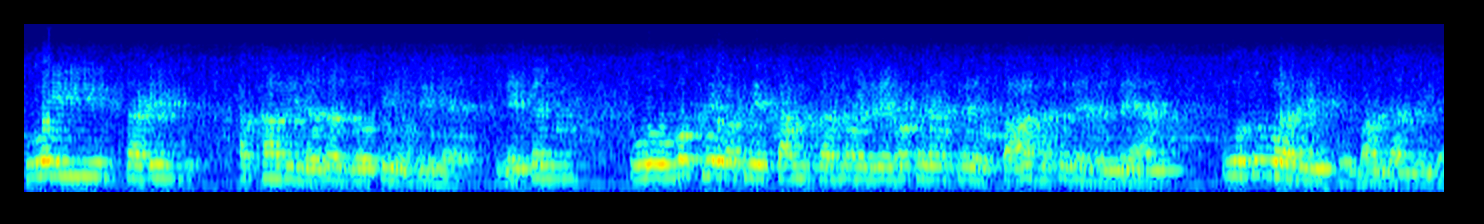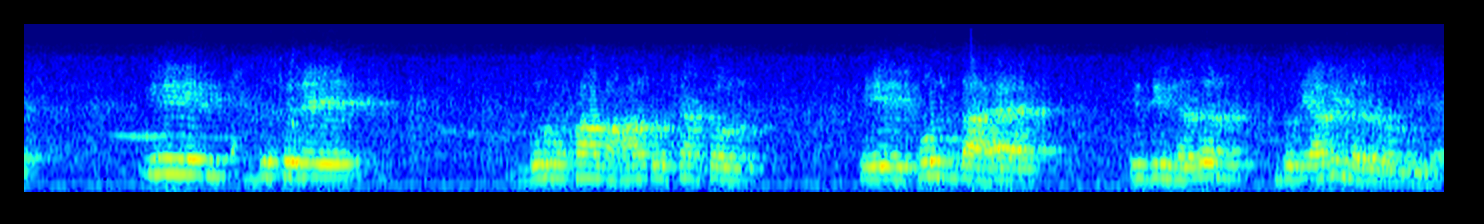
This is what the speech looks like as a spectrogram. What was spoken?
ਕੋਈ ਸਾਡੀ ਅੱਖਾਂ ਦੀ ਨਜ਼ਰ ਜੋਤੀ ਹੁੰਦੀ ਹੈ। ਲੇਕਿਨ ਉਹ ਵੱਖਰੇ ਵੱਖਰੇ ਕੰਮ ਕਰਨ ਵਾਲੇ, ਵੱਖਰੇ ਵੱਖਰੇ ਉਸਤਾਦ ਜਿਸ ਵੇਲੇ ਮਿਲਦੇ ਹਨ, ਉਸ ਉਹ ਅਜੀਬ ਬਣ ਜਾਂਦੀ ਹੈ। ਇਹ ਜਿਸ ਵੇਲੇ ਗੁਰਮੁਖਾਂ ਮਹਾਪੁਰਸ਼ਾਂ ਕੋਲ ਇਹ ਪਹੁੰਚਦਾ ਹੈ ਇਹਦੀ ਨਜ਼ਰ ਦੁਨਿਆਵੀ ਨਜ਼ਰ ਹੁੰਦੀ ਹੈ।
